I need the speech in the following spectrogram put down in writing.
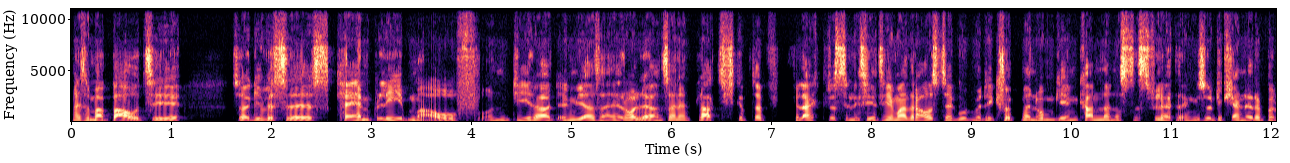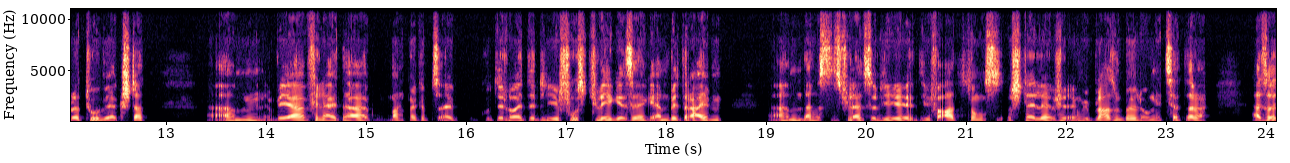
Also man baut sie so ein gewisses Camp-Leben auf und jeder hat irgendwie ja seine Rolle und seinen Platz. Es gibt da vielleicht kristallisiert jemand raus, der gut mit Equipment umgehen kann, dann ist das vielleicht irgendwie so die kleine Reparaturwerkstatt. Ähm, wer vielleicht da, manchmal gibt es gute Leute, die Fußpflege sehr gern betreiben, ähm, dann ist das vielleicht so die, die Verarztungsstelle für irgendwie Blasenbildung etc. Also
